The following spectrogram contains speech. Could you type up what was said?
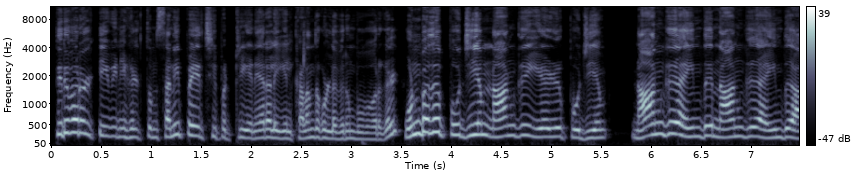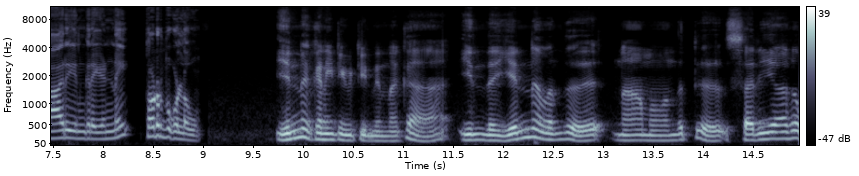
திருவருள் டிவி நிகழ்த்தும் சனிப்பெயர்ச்சி பற்றிய நேரலையில் கலந்து கொள்ள விரும்புபவர்கள் ஒன்பது பூஜ்ஜியம் நான்கு ஏழு பூஜ்ஜியம் நான்கு ஐந்து நான்கு ஐந்து ஆறு என்கிற எண்ணை தொடர்பு கொள்ளவும். என்ன கனெக்டிவிட்டின்னாக்கா இந்த எண்ணை வந்து நாம் வந்துட்டு சரியாக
